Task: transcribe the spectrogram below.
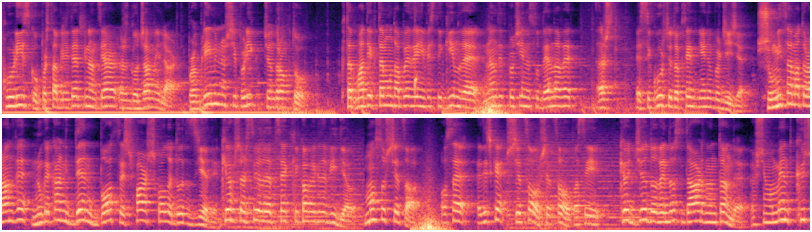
Ku risku për stabilitet financiar është goxha më i lartë. Problemi në Shqipëri qëndron këtu. Këtë, madje këtë mund ta bëj dhe investigim dhe nëntëdhjetë për qind e studentëve është E sigurt që do kthejnë të njëjtën përgjigje. Shumica e maturantëve nuk e kanë një ide në botë se çfarë shkolle duhet të zgjedhin. Kjo është arsyeja dhe pse klikove këtë video. Mos u shqetëso. Ose, e di ç'ke, shqetësohu, shqetësohu, pasi kjo gjë do vendosi të ardhmen tënde. Është një moment kyç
